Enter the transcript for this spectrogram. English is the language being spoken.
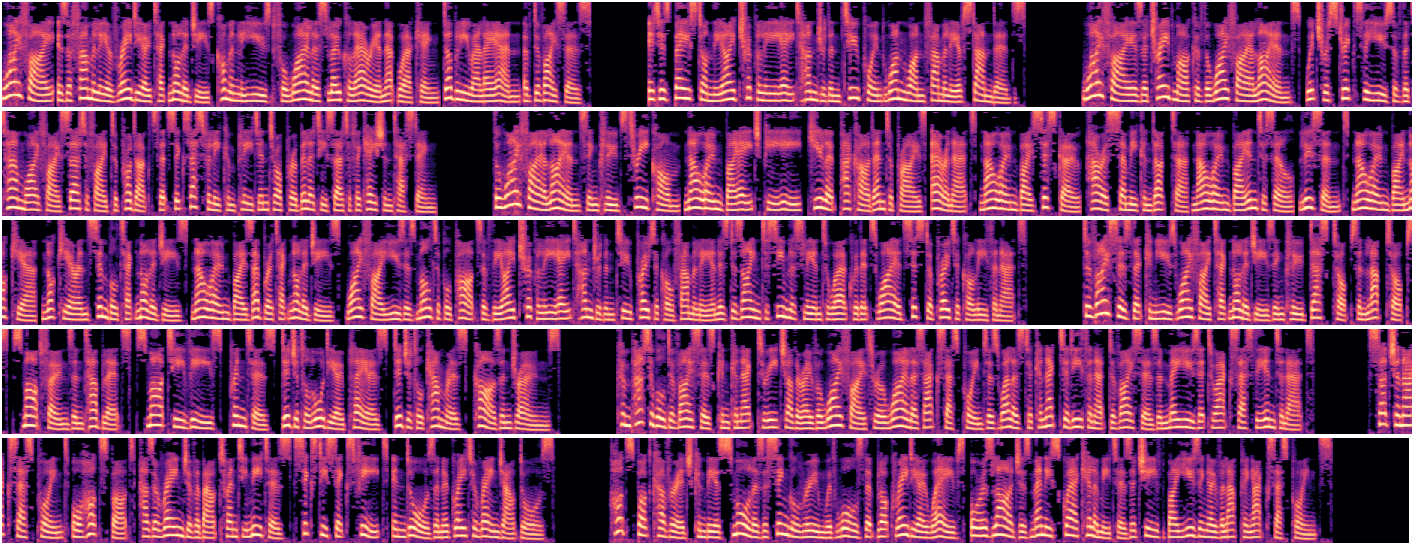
Wi-Fi is a family of radio technologies commonly used for wireless local area networking WLAN of devices. It is based on the IEEE 802.11 family of standards. Wi-Fi is a trademark of the Wi-Fi Alliance, which restricts the use of the term Wi-Fi certified to products that successfully complete interoperability certification testing. The Wi-Fi Alliance includes 3Com now owned by HPE, Hewlett-Packard Enterprise, Aironet now owned by Cisco, Harris Semiconductor now owned by Intersil, Lucent now owned by Nokia, Nokia and Symbol Technologies now owned by Zebra Technologies. Wi-Fi uses multiple parts of the IEEE 802 protocol family and is designed to seamlessly interwork with its wired sister protocol Ethernet. Devices that can use Wi-Fi technologies include desktops and laptops, smartphones and tablets, smart TVs, printers, digital audio players, digital cameras, cars and drones. Compatible devices can connect to each other over Wi-Fi through a wireless access point as well as to connected Ethernet devices and may use it to access the Internet. Such an access point or hotspot has a range of about 20 meters 66 feet indoors and a greater range outdoors. Hotspot coverage can be as small as a single room with walls that block radio waves, or as large as many square kilometers achieved by using overlapping access points.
